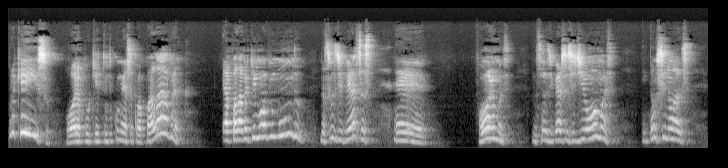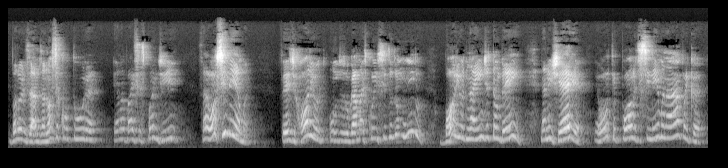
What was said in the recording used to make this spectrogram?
para que isso? Ora, porque tudo começa com a palavra. É a palavra que move o mundo nas suas diversas é, formas, nos seus diversos idiomas. Então, se nós valorizarmos a nossa cultura, ela vai se expandir. Sabe? Olha o cinema. Fez de Hollywood um dos lugares mais conhecidos do mundo. Bollywood na Índia também. Na Nigéria é outro polo de cinema na África.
